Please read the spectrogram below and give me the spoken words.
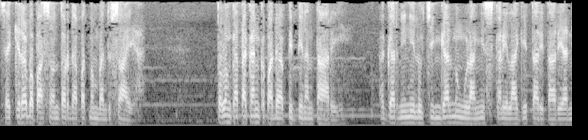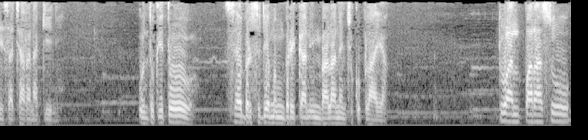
Saya kira Bapak Sontor dapat membantu saya. Tolong katakan kepada pimpinan tari agar Nini Lucinggan mengulangi sekali lagi tari-tarian Nisa Carana kini. Untuk itu, saya bersedia memberikan imbalan yang cukup layak. Tuan Parasu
